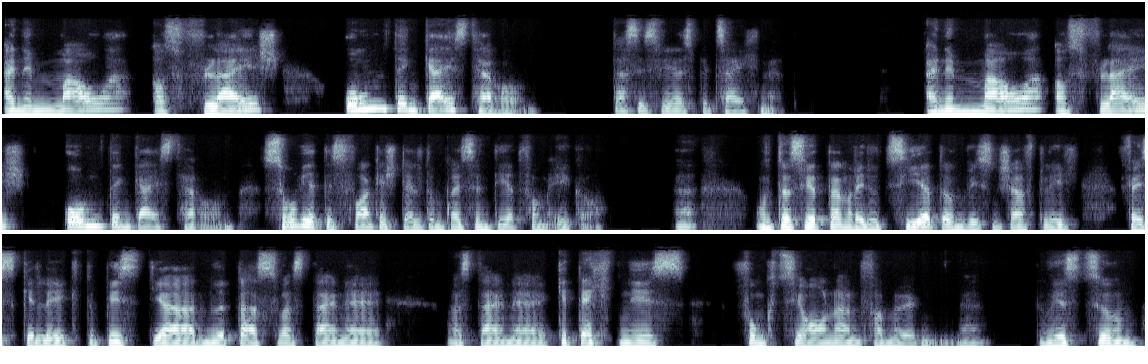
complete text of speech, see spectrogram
eine Mauer aus Fleisch um den Geist herum. Das ist, wie er es bezeichnet. Eine Mauer aus Fleisch um den Geist herum. So wird es vorgestellt und präsentiert vom Ego. Und das wird dann reduziert und wissenschaftlich festgelegt. Du bist ja nur das, was deine, was deine Gedächtnisfunktionen vermögen. Du wirst zum,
